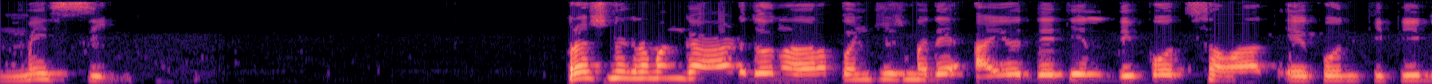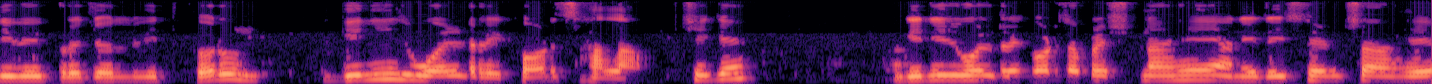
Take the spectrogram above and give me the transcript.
मेस्सी प्रश्न क्रमांक आठ दोन हजार पंचवीसमध्ये अयोध्येतील दीपोत्सवात एकूण किती दिवे प्रज्वलित करून गिनीज वर्ल्ड रेकॉर्ड झाला. ठीक आहे? गिनीज वर्ल्ड रेकॉर्डचा प्रश्न आहे आणि रिसेंटचा आहे.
